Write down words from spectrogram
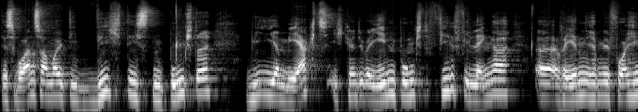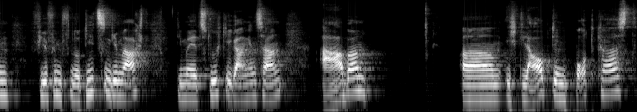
Das waren so einmal die wichtigsten Punkte. Wie ihr merkt, ich könnte über jeden Punkt viel, viel länger äh, reden. Ich habe mir vorhin vier, fünf Notizen gemacht, die wir jetzt durchgegangen sind. Aber ähm, ich glaube, den Podcast,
